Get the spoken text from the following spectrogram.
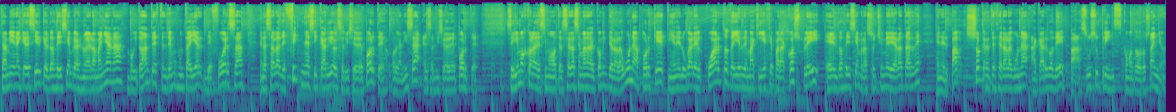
También hay que decir que el 2 de diciembre a las 9 de la mañana, un poquito antes, tendremos un taller de fuerza en la sala de fitness y cardio del servicio de deporte. Organiza el servicio de deporte. Seguimos con la decimotercera semana del cómic de la laguna porque tiene lugar el cuarto taller de maquillaje para cosplay el 2 de diciembre a las 8 y media de la tarde en el pub Sócrates de la Laguna a cargo de Pazuzu Prince como todos los años.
